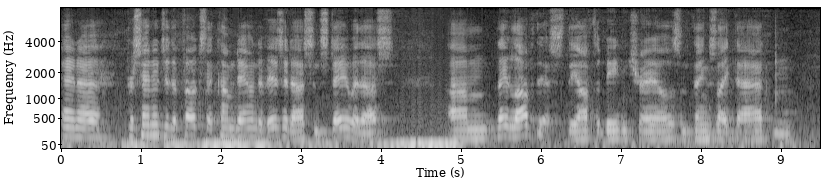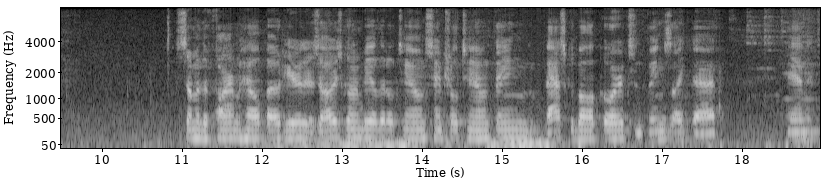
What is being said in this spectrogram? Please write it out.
and a percentage of the folks that come down to visit us and stay with us. Um, they love this, the off the beaten trails and things like that. And some of the farm help out here, there's always going to be a little town, central town thing, basketball courts and things like that. And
